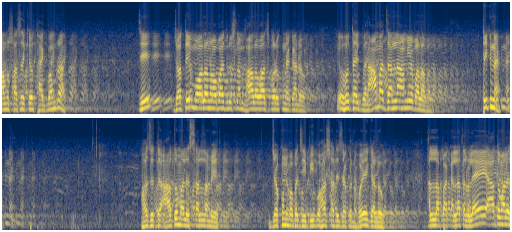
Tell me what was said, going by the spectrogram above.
মানুষ আছে, কেউ থাকব আমরা? যে যতই মৌলানা ওবায়দুল ইসলাম ভালো আওয়াজ করুক না কেন, কেউ থাকবে না। আমার জানলে আমিও পালাবো। ঠিক না? হজরত আদম আলাই সাল্লামের যখন বাবাজি বিবাহ সাথে যখন হয়ে গেল, আল্লাহ পাক আল্লাহ তালা এই আদম আলাই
